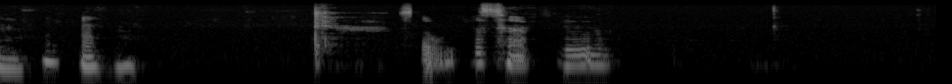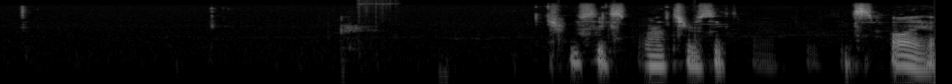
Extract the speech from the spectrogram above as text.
Mhm. So we just have to choose expire, choose expire, choose expire.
